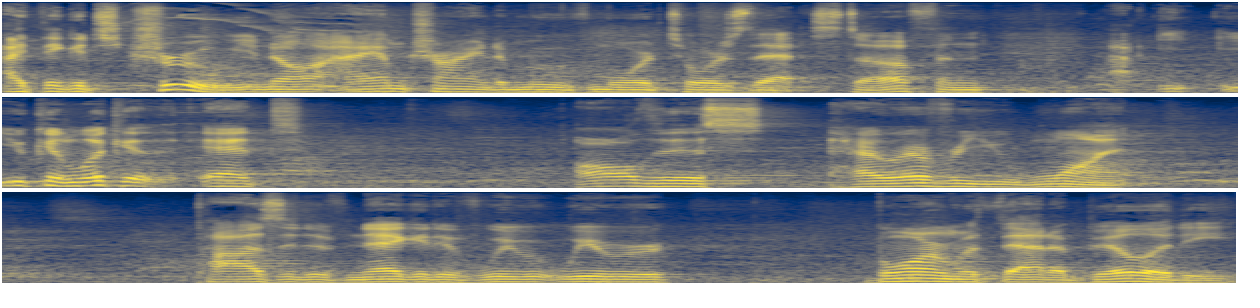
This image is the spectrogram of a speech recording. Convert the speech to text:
I think it's true. You know, I am trying to move more towards that stuff, and I, you can look at at all this however you want, positive, negative. We were- we were born with that ability,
